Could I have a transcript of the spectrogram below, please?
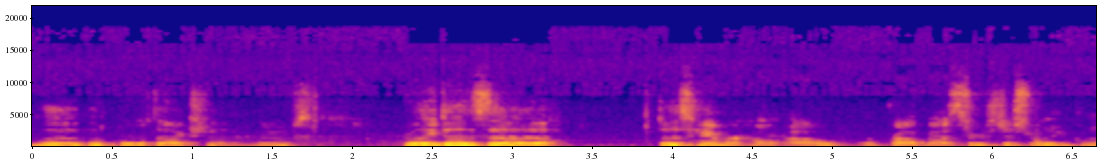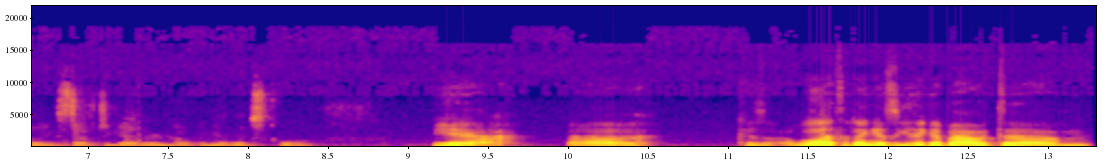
The the bolt action moves really does uh does hammer home how a prop master is just really gluing stuff together and hoping it looks cool. Yeah. Uh, Because, well, that's the thing is you think about um,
